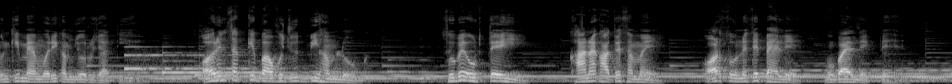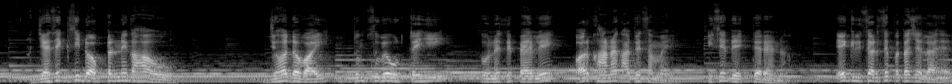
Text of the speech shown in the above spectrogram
उनकी मेमोरी कमज़ोर हो जाती है। और इन सब के बावजूद भी हम लोग सुबह उठते ही खाना खाते समय और सोने से पहले मोबाइल देखते हैं। जैसे किसी डॉक्टर ने कहा हो जो दवाई तुम सुबह उठते ही सोने से पहले और खाना खाते समय इसे देखते रहना। एक रिसर्च से पता चला है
